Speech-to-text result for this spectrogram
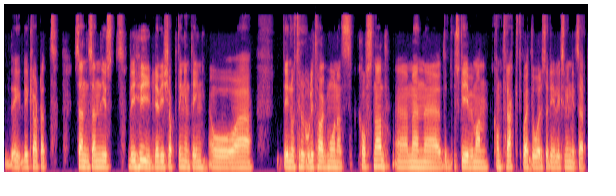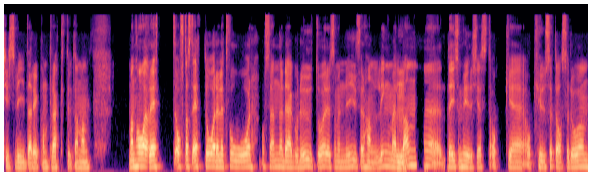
det, det, är klart att sen, sen just vi hyrde, vi köpte ingenting och eh, det är en otroligt hög månadskostnad, eh, men eh, då, då, skriver man kontrakt på ett år, så det är liksom inget så här tills vidare kontrakt, utan man, man har ett oftast ett år eller två år och sen när det går ut då är det som en ny förhandling mellan mm. dig som hyresgäst och, eh, och huset då. Så då,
